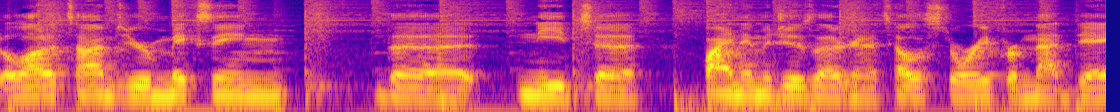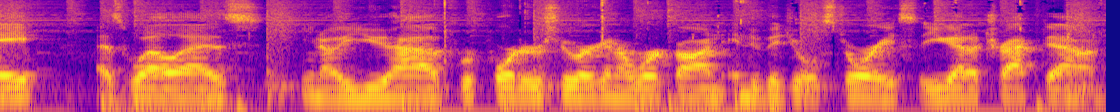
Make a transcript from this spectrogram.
A lot of times you're mixing the need to find images that are going to tell the story from that day, as well as, you know, you have reporters who are going to work on individual stories. So you got to track down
